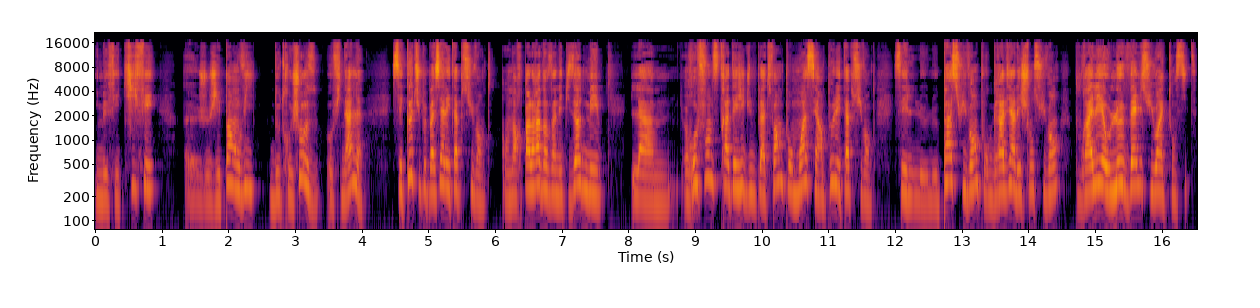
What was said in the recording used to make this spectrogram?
il me fait kiffer, euh, je j'ai pas envie d'autre chose au final, c'est que tu peux passer à l'étape suivante. On en reparlera dans un épisode, mais la hum, refonte stratégique d'une plateforme, pour moi, c'est un peu l'étape suivante. C'est le, le, pas suivant pour gravir l'échelon suivant, pour aller au level suivant avec ton site.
